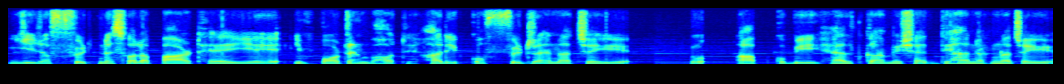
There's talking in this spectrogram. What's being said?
ये जो फिटनेस वाला पार्ट है, ये इंपॉर्टेंट बहुत है। हर एक को फिट रहना चाहिए तो आपको भी हेल्थ का हमेशा ध्यान रखना चाहिए,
